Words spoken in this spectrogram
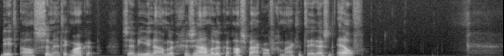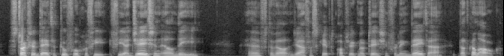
dit als semantic markup. Ze hebben hier namelijk gezamenlijke afspraken over gemaakt in 2011. Structured data toevoegen via JSON-LD, oftewel JavaScript Object Notation for Linked Data, dat kan ook.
